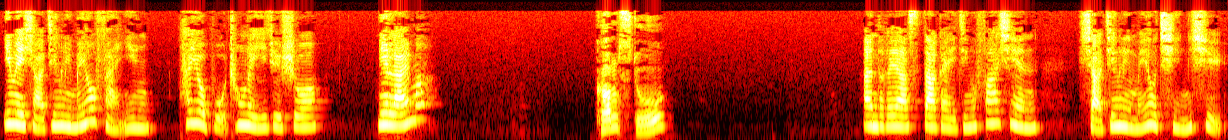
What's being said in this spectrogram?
因为小精灵没有反应，他又补充了一句说：“你来吗 Kommst du?？” 安德烈亚斯大概已经发现小精灵没有情绪，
